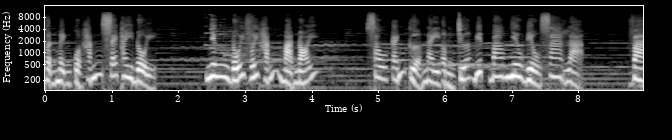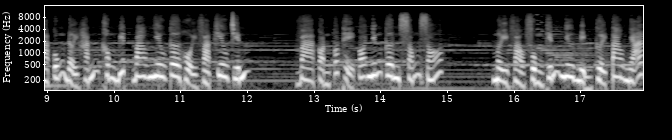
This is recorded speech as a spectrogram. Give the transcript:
vận mệnh của hắn sẽ thay đổi. Nhưng đối với hắn mà nói, sau cánh cửa này ẩn chứa biết bao nhiêu điều xa lạ. Và cũng đợi hắn không biết bao nhiêu cơ hội và khiêu chiến. Và còn có thể có những cơn sóng gió. Mời vào Phùng Thiến Như mỉm cười tao nhã.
